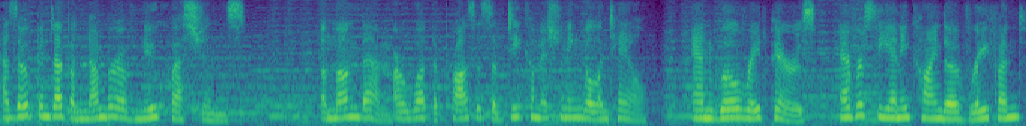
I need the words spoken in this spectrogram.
has opened up a number of new questions. Among them are what the process of decommissioning will entail. And will ratepayers ever see any kind of refund?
